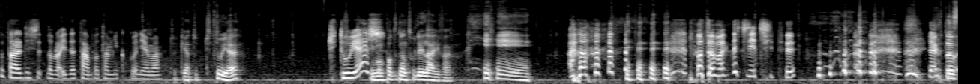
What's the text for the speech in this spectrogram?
Totalnie się... Dobra, idę tam, bo tam nikogo nie ma. Czekaj, ja tu czytuję Czytujesz? i mam podgląd Uli live'a. No to faktycznie cheaty. Jak To to,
